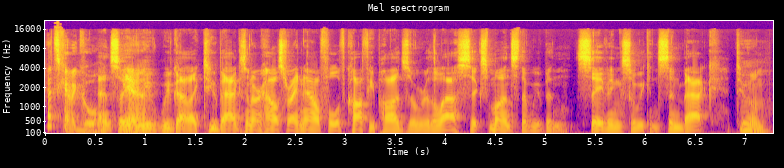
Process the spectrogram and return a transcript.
That's kind of cool. And so yeah, we, we've got like two bags in our house right now full of coffee pods over the last six months that we've been saving so we can send back to them.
